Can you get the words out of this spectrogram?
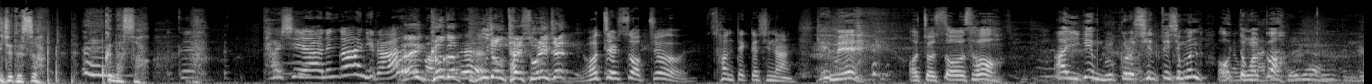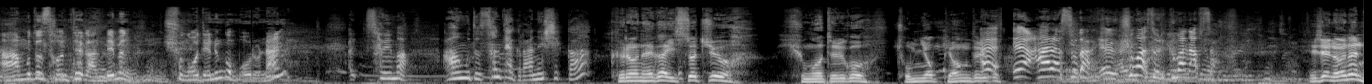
이제 됐어. 끝났어. 다시 해야 하는 거 아니라? 아이, 그거 부정탈 소리지! 어쩔 수 없죠. 선택되신 한. 개매 어쩔 수 없어. 아 이게 물그릇 신뜻이면 어떤 걸까? 아무도 선택 안 되면 흉어되는 거 모르난? 설마 아무도 선택을 안 하실까? 그런 애가 있었죠. 흉어 들고, 좀요 병 들고. 에, 에 알았소다. 흉화 소리 그만 합사. 이제 너는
